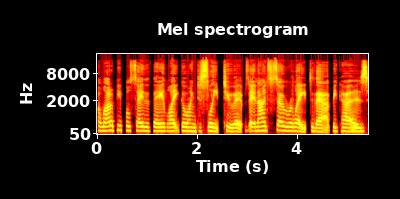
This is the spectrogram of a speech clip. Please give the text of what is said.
A lot of people say that they like going to sleep to it. And I so relate to that because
